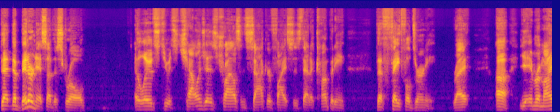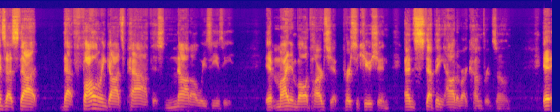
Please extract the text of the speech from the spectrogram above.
The, the bitterness of the scroll alludes to its challenges, trials, and sacrifices that accompany the faithful journey, right? Uh, it reminds us that that following God's path is not always easy. It might involve hardship, persecution, and stepping out of our comfort zone. It,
